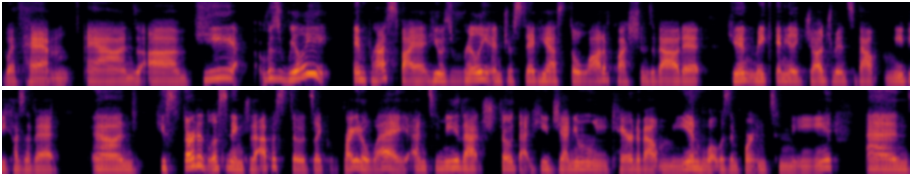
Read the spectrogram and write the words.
with him. And um, he was really impressed by it. He was really interested. He asked a lot of questions about it. He didn't make any like judgments about me because of it. And he started listening to the episodes like right away. And to me, that showed that he genuinely cared about me and what was important to me. And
